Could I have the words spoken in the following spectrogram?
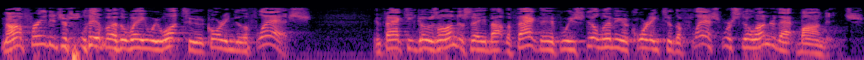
Not free to just live the way we want to according to the flesh. In fact, he goes on to say about the fact that if we're still living according to the flesh, we're still under that bondage.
